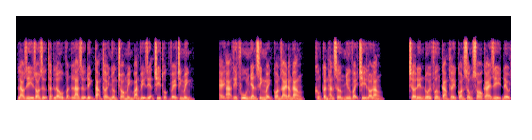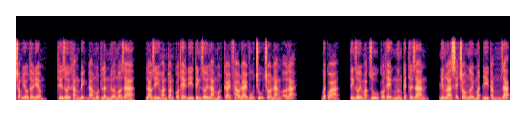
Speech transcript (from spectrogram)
Lao dì do dự thật lâu vẫn là dự định tạm thời nhường cho mình bán vị diện chỉ thuộc về chính mình hệ hạ à phu nhân sinh mệnh còn dài đằng đắng không cần hắn sớm như vậy chỉ lo lắng. Chờ đến đối phương cảm thấy còn sống so cái gì đều trọng yếu thời điểm, thế giới khẳng định đã một lần nữa mở ra lao gì hoàn toàn có thể đi tinh giới làm một cái pháo đài vũ trụ cho nàng ở lại. Bất quá, tinh giới mặc dù có thể ngưng kết thời gian, nhưng là sẽ cho người mất đi cảm giác,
